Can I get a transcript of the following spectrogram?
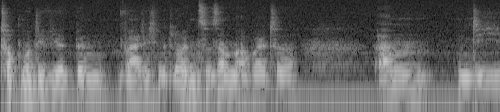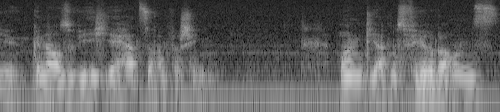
top motiviert bin, weil ich mit Leuten zusammenarbeite, ähm, die genauso wie ich ihr Herz daran verschenken. Und die Atmosphäre bei uns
